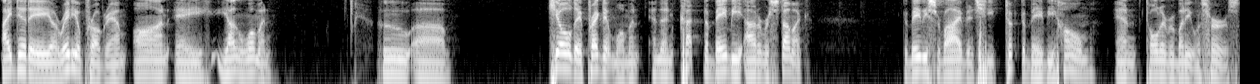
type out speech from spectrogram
I did a, a radio program on a young woman who uh, killed a pregnant woman and then cut the baby out of her stomach. The baby survived, and she took the baby home and told everybody it was hers.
